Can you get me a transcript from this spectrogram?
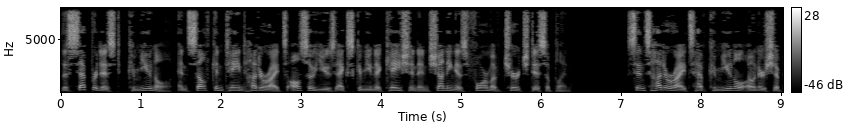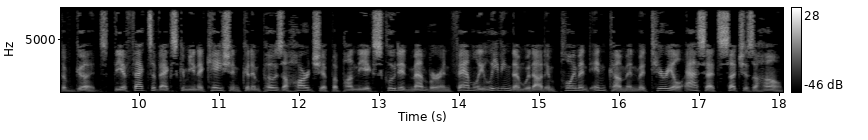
The separatist, communal, and self-contained Hutterites also use excommunication and shunning as form of church discipline. Since Hutterites have communal ownership of goods, the effects of excommunication could impose a hardship upon the excluded member and family leaving them without employment income and material assets such as a home.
